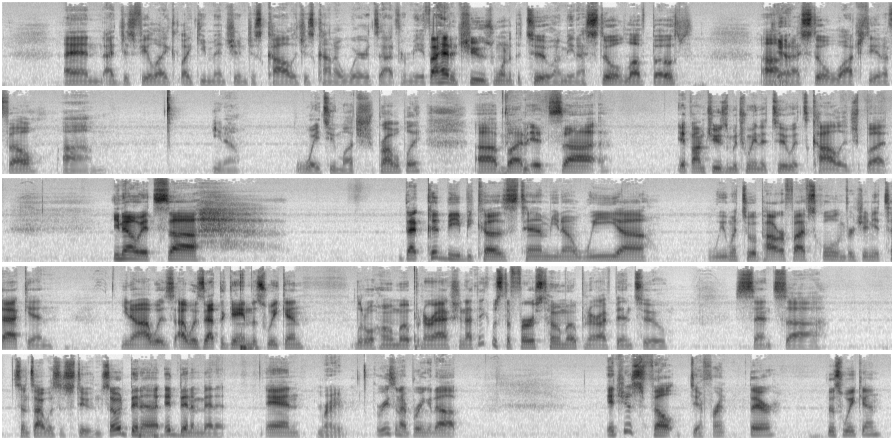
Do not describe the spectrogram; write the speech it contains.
and I just feel like like you mentioned, just college is kind of where it's at for me. If I had to choose one of the two, I mean, I still love both, um, Yeah. and I still watch the NFL. Um, you know, way too much probably, uh, but it's uh, if I'm choosing between the two, it's college. But you know, it's uh, that could be because Tim, you know, we uh, we went to a Power Five school in Virginia Tech, and you know, I was I was at the game this weekend, little home opener action. I think it was the first home opener I've been to since uh, since I was a student. So it'd been a it'd been a minute, and Right. the reason I bring it up, it just felt different there this weekend.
